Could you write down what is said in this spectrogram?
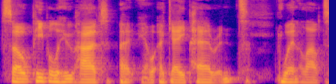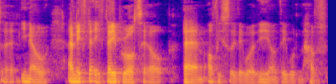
So people who had a, you know a gay parent weren't allowed to you know, and if they, if they brought it up, um, obviously they were you know they wouldn't have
